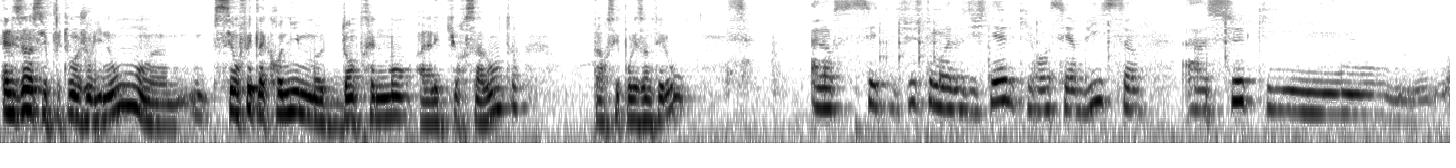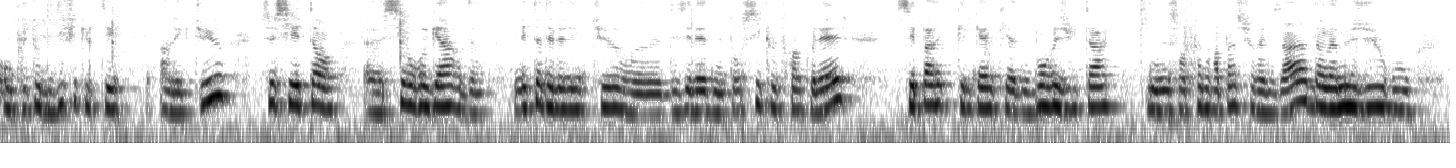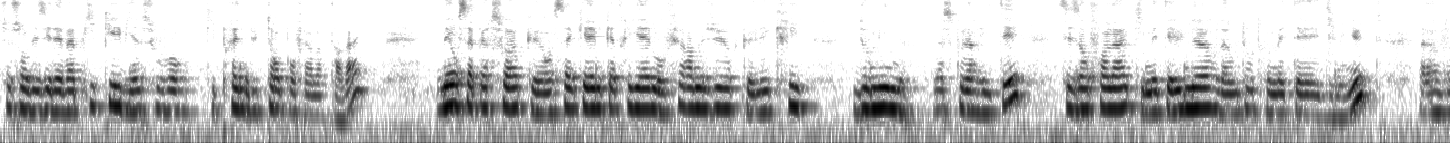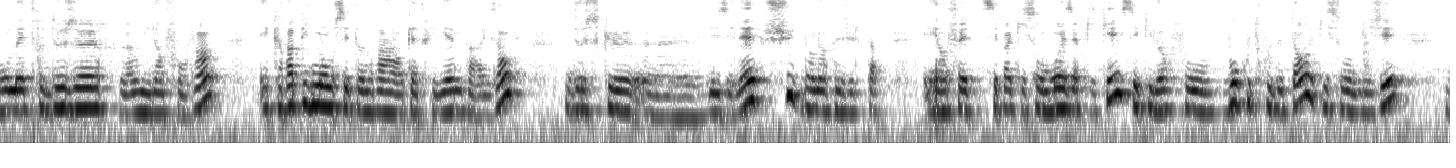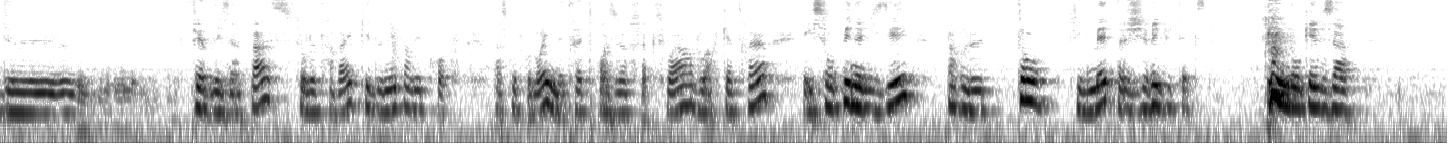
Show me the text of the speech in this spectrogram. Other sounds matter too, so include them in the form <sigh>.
Elsa, c'est plutôt un joli nom. Euh, c'est en fait l'acronyme d'entraînement à la lecture savante. Alors c'est pour les intellos Alors c'est justement un logiciel qui rend service à ceux qui ont plutôt des difficultés en lecture. Ceci étant, euh, si on regarde l'état de la lecture euh, des élèves, mettons cycle 3 collège, c'est pas quelqu'un qui a de bons résultats qui ne s'entraînera pas sur Elsa, dans la mesure où ce sont des élèves appliqués bien souvent qui prennent du temps pour faire leur travail. Mais on s'aperçoit qu'en cinquième, quatrième, au fur et à mesure que l'écrit domine la scolarité, ces enfants-là qui mettaient une heure là où d'autres mettaient dix minutes, euh, vont mettre deux heures là où il en faut vingt, et que rapidement on s'étonnera en quatrième par exemple de ce que euh, les élèves chutent dans leurs résultats. Et en fait, c'est pas qu'ils sont moins appliqués, c'est qu'il leur faut beaucoup trop de temps et qu'ils sont obligés de faire des impasses sur le travail qui est donné par les profs. Parce qu'autrement, ils mettraient trois heures chaque soir, voire quatre heures, et ils sont pénalisés par le temps qu'ils mettent à gérer du texte. <coughs> Donc Elsa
